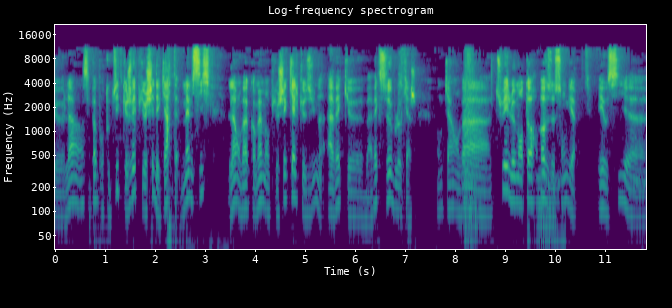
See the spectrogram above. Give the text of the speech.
euh, là, hein, c'est pas pour tout de suite que je vais piocher des cartes, même si là on va quand même en piocher quelques-unes avec, euh, bah, ce blocage. Donc on va tuer le mentor of the song et aussi euh,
